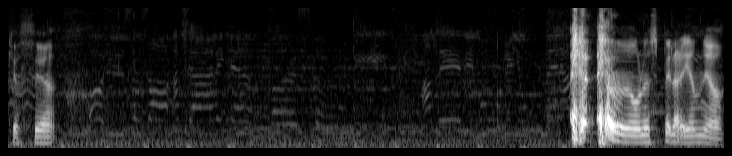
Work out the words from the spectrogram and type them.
Ska se. Hon spelar in ja.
